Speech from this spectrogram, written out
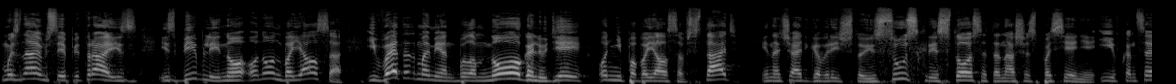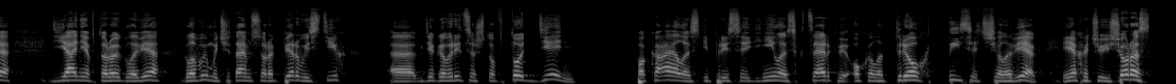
Мы знаем все Петра из, из Библии, но он, он боялся. И в этот момент было много людей, он не побоялся встать и начать говорить, что Иисус Христос – это наше спасение. И в конце Деяния 2 главе, главы мы читаем 41 стих, э, где говорится, что в тот день покаялось и присоединилось к церкви около трех тысяч человек. И я хочу еще раз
